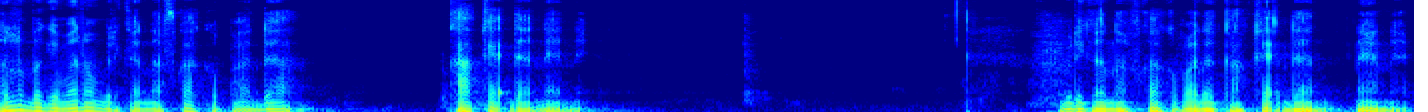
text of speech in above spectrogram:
lalu bagaimana memberikan nafkah kepada kakek dan nenek? Memberikan nafkah kepada kakek dan nenek.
